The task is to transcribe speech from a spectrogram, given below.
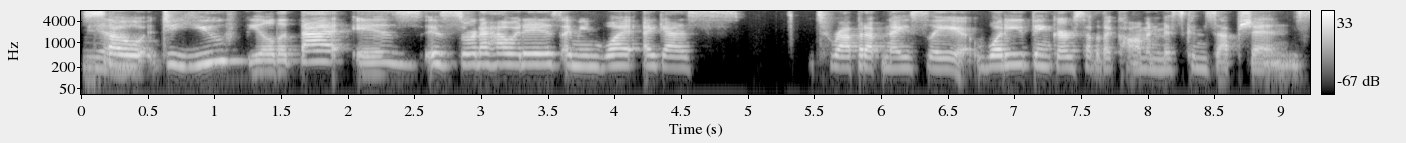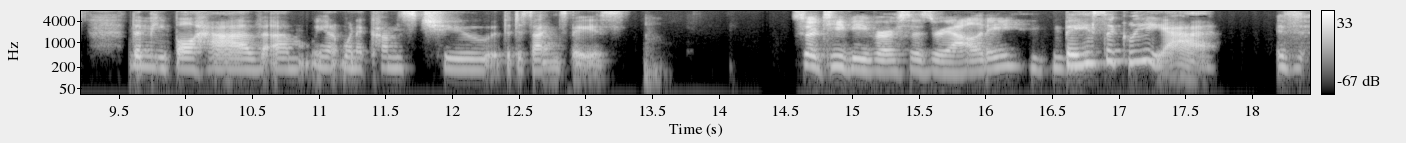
Yeah. So, do you feel that that is is sort of how it is? I mean, what I guess to wrap it up nicely, what do you think are some of the common misconceptions that mm. people have, um, you know, when it comes to the design space? So TV versus reality? Basically, yeah. It's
